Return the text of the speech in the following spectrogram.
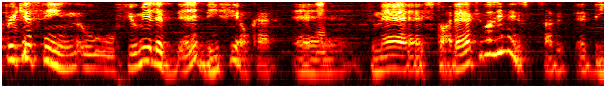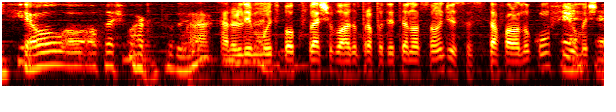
porque assim, o, filme ele é, ele é, bem fiel, cara. É, hum. O filme é. A história é aquilo ali mesmo, sabe? É bem fiel ao, ao Flash Gordon. O problema ah, cara, eu li é, muito pouco Flash Gordon pra poder ter noção disso. Você tá falando com filmes. É,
